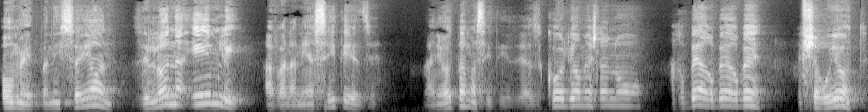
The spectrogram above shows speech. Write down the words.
עומד בניסיון, זה לא נעים לי, אבל אני עשיתי את זה, ואני עוד פעם עשיתי את זה, אז כל יום יש לנו הרבה הרבה הרבה אפשרויות.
